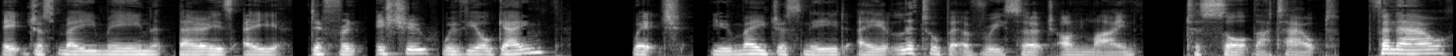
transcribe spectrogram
It just may mean there is a different issue with your game, which you may just need a little bit of research online to sort that out. For now,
